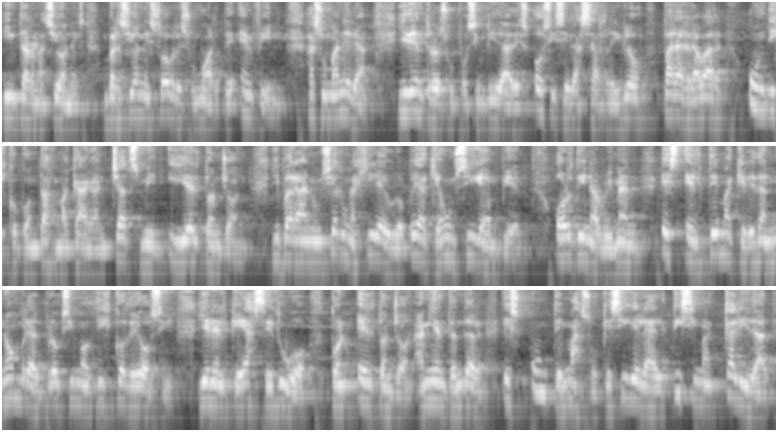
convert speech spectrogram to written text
internaciones, versiones sobre su muerte, en fin, a su manera y dentro de sus posibilidades, Ozzy se las arregló para grabar un disco con Duff McKagan, Chad Smith y Elton John y para anunciar una gira europea que aún sigue en pie. Ordinary Man es el tema que le da nombre al próximo disco de Ozzy y en el que hace dúo con Elton John. A mi entender, es un temazo que sigue la altísima calidad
